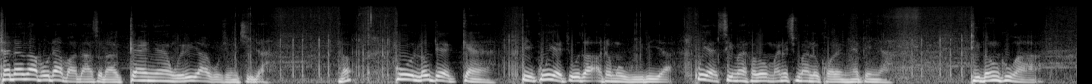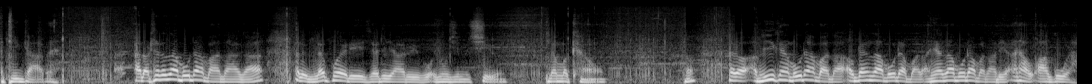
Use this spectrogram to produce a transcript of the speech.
ထက်တန်းစားဗုဒ္ဓဘာသာဆိုတာကံဉဏ်ဝိရိယကိုယုံကြည်တာနော်ကိုယ်လုတ်တဲ့ကံပြီးကိုယ့်ရဲ့စူးစမ်းအထောက်မှုဝီရိယကိုယ့်ရဲ့စီမံခန့်ခွဲ management လို့ခေါ်တဲ့ဉာဏ်ပညာဒီသုံးခုဟာအဓိကပဲအဲ့တော့ထေရသဗုဒ္ဓဘာသာကအဲ့လိုလက်ဖွဲ့တွေရတရားတွေကိုအယုံကြည်မရှိဘူးလက်မခံအောင်နော်အဲ့တော့အမိခံဗုဒ္ဓဘာသာအောက်တန်းသားဗုဒ္ဓဘာသာအညာသားဗုဒ္ဓဘာသာတွေအဲ့ဒါကိုအားကိုးတာ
